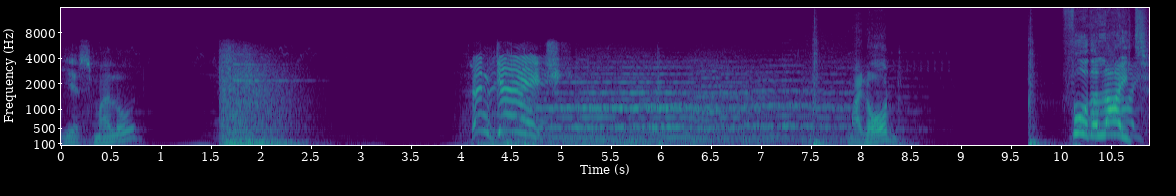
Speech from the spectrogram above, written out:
Yes, my lord? Engage! My lord? For the light!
